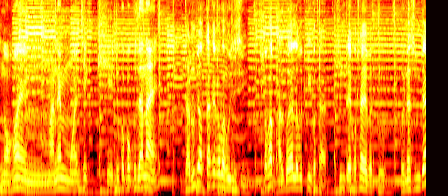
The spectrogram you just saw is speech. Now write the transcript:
নহয় মানে মই ঠিক সেইটো ক'ব খোজা নাই জানো দিয়ক তাকে ক'ব খুজিছি স্বভাৱ ভাল বেয়াৰ লগত কি কথা চিন্তাই কথাই পাতটো হয় না চিন্তা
